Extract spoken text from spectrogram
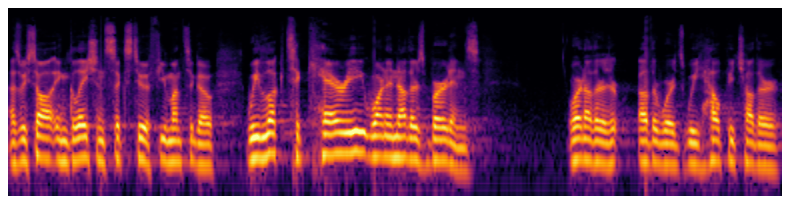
As we saw in Galatians 6 2 a few months ago, we look to carry one another's burdens. Or, in other, other words, we help each other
